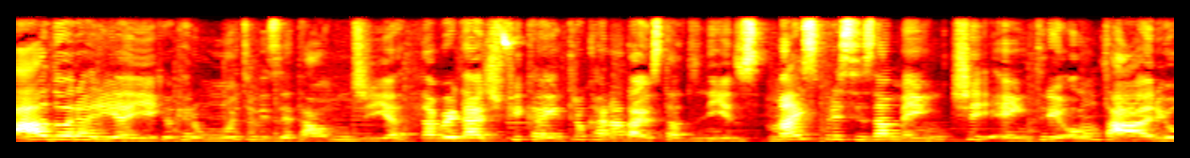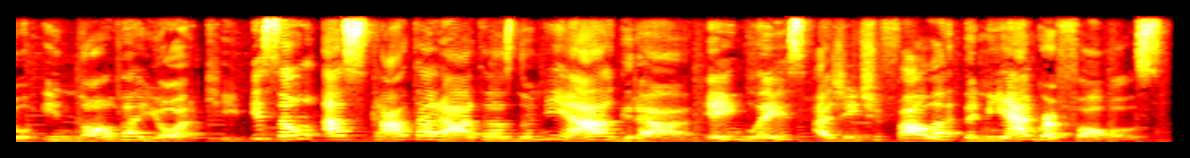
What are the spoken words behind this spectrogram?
adoraria ir, que eu quero muito visitar um dia, na verdade fica entre o Canadá e os Estados Unidos, mais precisamente entre Ontário e Nova York. E são as cataratas do Niagara. Em inglês, a gente fala The Niagara Falls.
